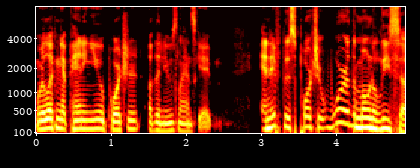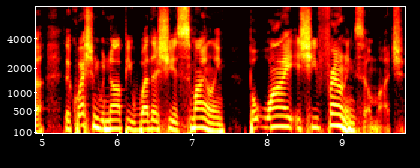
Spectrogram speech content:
we're looking at painting you a portrait of the news landscape. And if this portrait were the Mona Lisa, the question would not be whether she is smiling, but why is she frowning so much?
